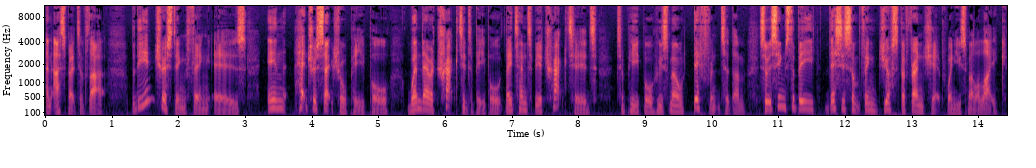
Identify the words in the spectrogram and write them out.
an aspect of that. But the interesting thing is, in heterosexual people, when they're attracted to people, they tend to be attracted to people who smell different to them. So it seems to be this is something just for friendship when you smell alike.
